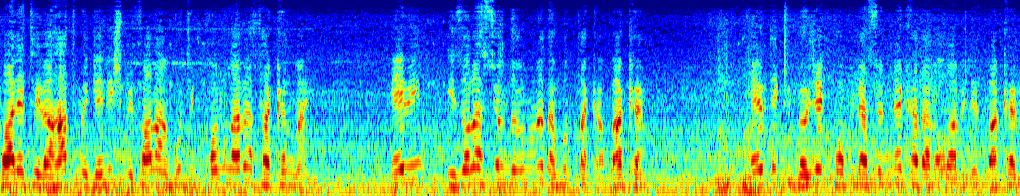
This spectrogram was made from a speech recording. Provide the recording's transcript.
tuvaleti rahat mı, geniş mi falan bu tip konulara takılmayın. Evin izolasyon durumuna da mutlaka bakın. Evdeki böcek popülasyonu ne kadar olabilir bakın.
